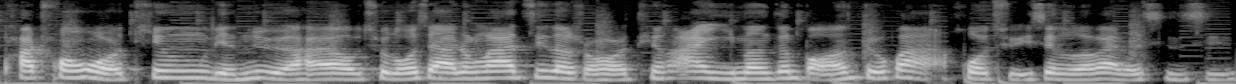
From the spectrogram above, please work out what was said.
趴窗户听邻居，还有去楼下扔垃圾的时候听阿姨们跟保安对话，获取一些额外的信息。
